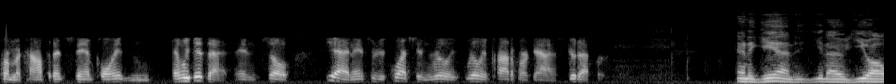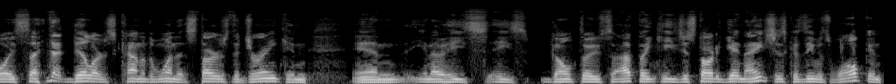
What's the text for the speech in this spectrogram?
from a confidence standpoint, and and we did that. And so, yeah, and answer to your question, really really proud of our guys. Good effort. And again, you know, you always say that Dillard's kind of the one that stirs the drink, and and you know he's he's gone through. So I think he just started getting anxious because he was walking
